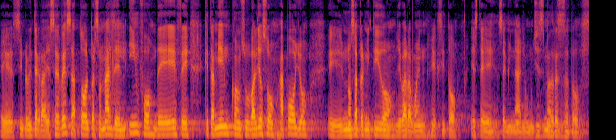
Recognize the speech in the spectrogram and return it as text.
eh, simplemente agradecerles a todo el personal del Info DF, que también con su valioso apoyo nos ha permitido llevar a buen éxito este seminario. Muchísimas Muchísimas gracias a todos.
